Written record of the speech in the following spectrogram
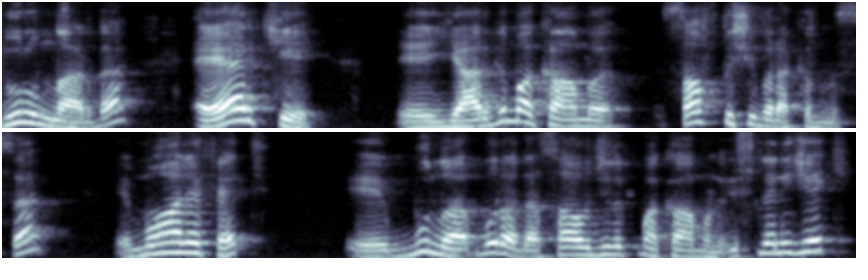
durumlarda eğer ki e, yargı makamı saf dışı bırakılmışsa e, muhalefet e, buna burada savcılık makamını üstlenecek.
